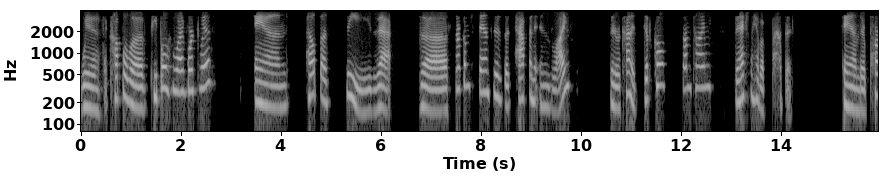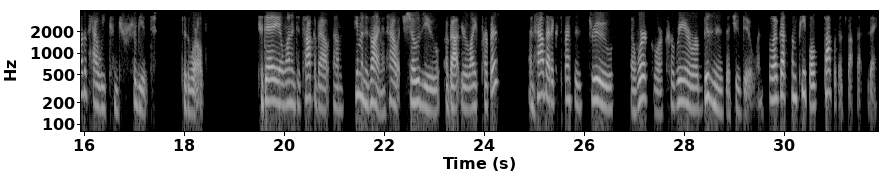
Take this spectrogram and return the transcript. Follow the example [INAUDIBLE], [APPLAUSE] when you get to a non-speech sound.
with a couple of people who I've worked with and help us see that the circumstances that happen in life that are kind of difficult sometimes, they actually have a purpose. And they're part of how we contribute to the world. Today I wanted to talk about um, human design and how it shows you about your life purpose and how that expresses through the work or career or business that you do. And so I've got some people to talk with us about that today.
